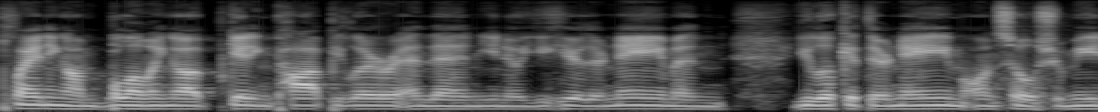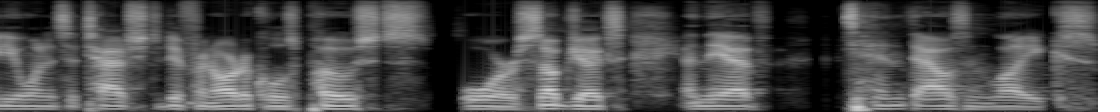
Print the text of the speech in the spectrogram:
planning on blowing up, getting popular, and then you know you hear their name and you look at their name on social media when it's attached to different articles, posts, or subjects, and they have ten thousand likes,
